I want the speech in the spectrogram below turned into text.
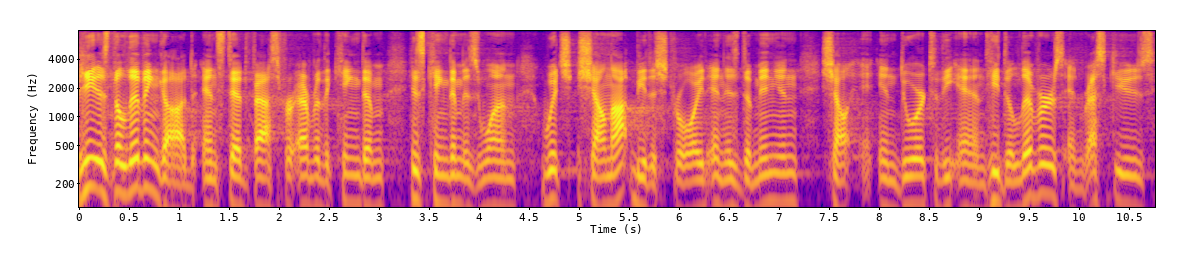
he is the living God and steadfast forever. The kingdom, his kingdom is one which shall not be destroyed, and his dominion shall endure to the end. He delivers and rescues.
